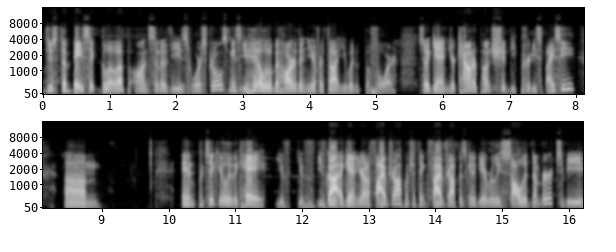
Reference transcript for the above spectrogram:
just the basic glow up on some of these war scrolls means that you hit a little bit harder than you ever thought you would before. So again, your counter punch should be pretty spicy. Um, and particularly like, hey, you've you've you've got again, you're on a five drop, which I think five drop is going to be a really solid number to be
